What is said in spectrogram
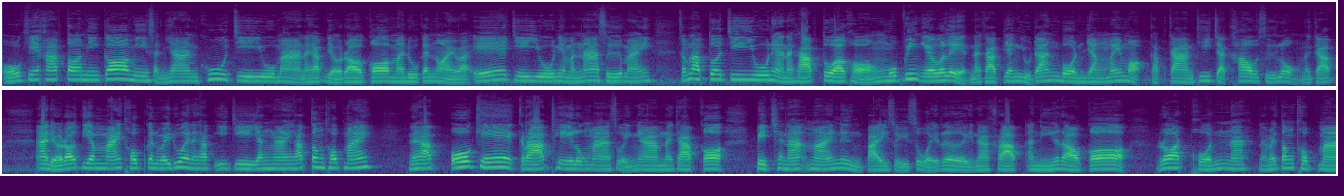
โอเคครับ ตอนนี้ก็มีสัญญาณคู่ GU มานะครับ เดี๋ยวเราก็มาดูกันหน่อยว่า เอ๊ะ GU เนี่ยมันน่าซื้อไหมสำหรับตัว GU เนี่ยนะครับ ตัวของ moving average นะครับ ยังอยู่ด้านบนยังไม่เหมาะกับการที่จะเข้าซื้อลงนะครับ อะเดี๋ยวเราเตรียมไม้ทบกันไว้ด้วยนะครับ EG ยังไงครับ ต้องทบไหม นะครับโอเคกราฟเทลงมาสวยงามนะครับ ก็ปิดชนะไม้หนึ่งไปสวยๆเลยนะครับ อันนี้เราก็รอดพ้นนะนะไม่ต้องทบไม้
